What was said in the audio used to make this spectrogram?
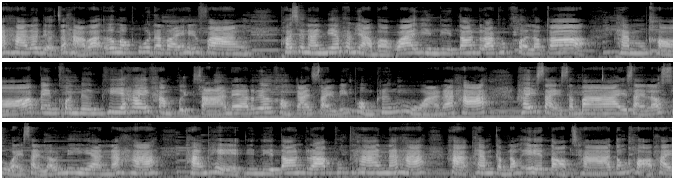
นะคะ แล้วเดี๋ยวจะหาว่าเออมาพูดอะไรให้ฟัง เพราะฉะนั้นเนี่ยแพมอยากบอกว่ายินดีต้อนรับทุกคนแล้วก็แพมขอเป็นคนหนึ่งที่ให้คำปรึกษาในเรื่องของการใส่วิกผมครึ่งหัวนะคะ ให้ใส่สบายใส่แล้วสวยใส่แล้วเนียนนะคะ ทางเพจยินดีต้อนรับทุกท่านนะคะ หากแพมกับน้องเอตอบช้าต้องขออภัย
